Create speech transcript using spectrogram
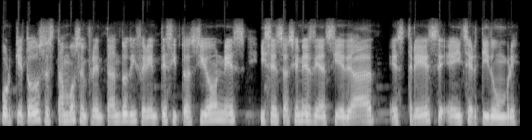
porque todos estamos enfrentando diferentes situaciones y sensaciones de ansiedad, estrés e incertidumbre.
